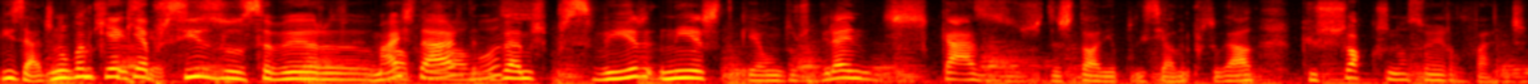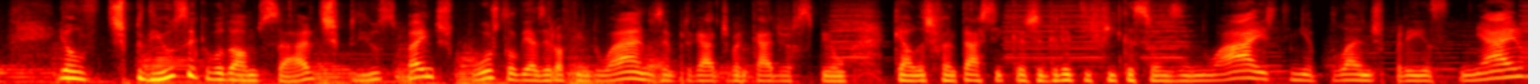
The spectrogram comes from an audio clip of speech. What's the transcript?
guisados, não vamos Porque esquecer. é que é preciso saber. Mais tarde vamos perceber, neste que é um dos grandes casos da história policial em Portugal, que os choques não são irrelevantes. Ele despediu-se, acabou de almoçar, despediu-se bem disposto, aliás, era ao fim do ano, os empregados bancários recebiam aquelas fantásticas gratificações anuais, tinha planos para esse dinheiro.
